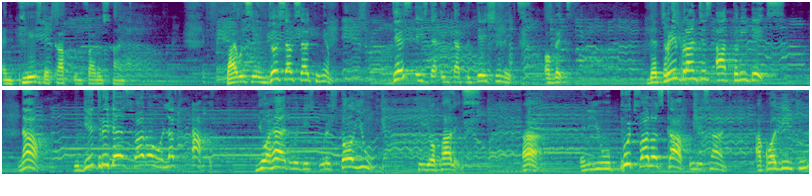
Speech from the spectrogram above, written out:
and placed the cup in Pharaoh's hand. Bible says Joseph said to him, This is the interpretation of it. The three branches are three days. Now, within three days, Pharaoh will lift up your head with this, restore you to your palace. Ah, and you will put Pharaoh's cap in his hand according to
